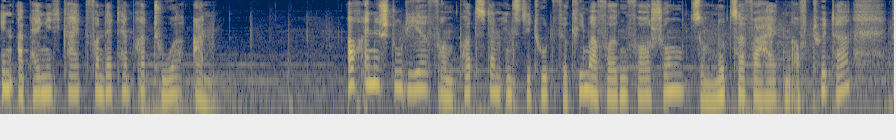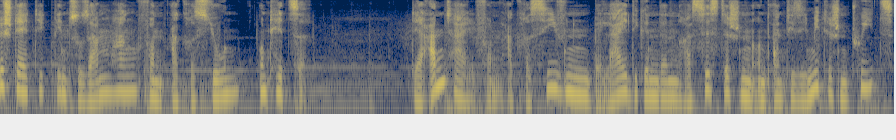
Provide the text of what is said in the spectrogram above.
in Abhängigkeit von der Temperatur an. Auch eine Studie vom Potsdam Institut für Klimafolgenforschung zum Nutzerverhalten auf Twitter bestätigt den Zusammenhang von Aggression und Hitze. Der Anteil von aggressiven, beleidigenden, rassistischen und antisemitischen Tweets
